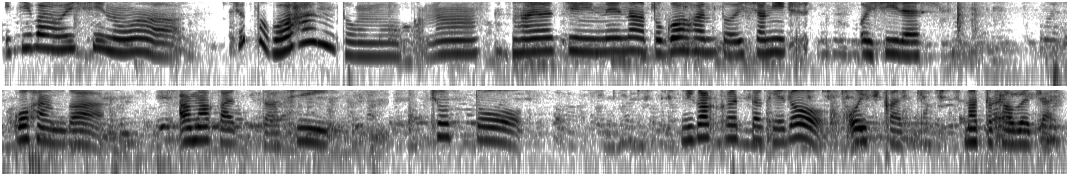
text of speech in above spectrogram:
一番美味しいのはちょっとご飯と思うかな。早ちねなとご飯と一緒に美味しいです。ご飯が甘かったしちょっと苦かったけど美味しかった。また食べたい。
